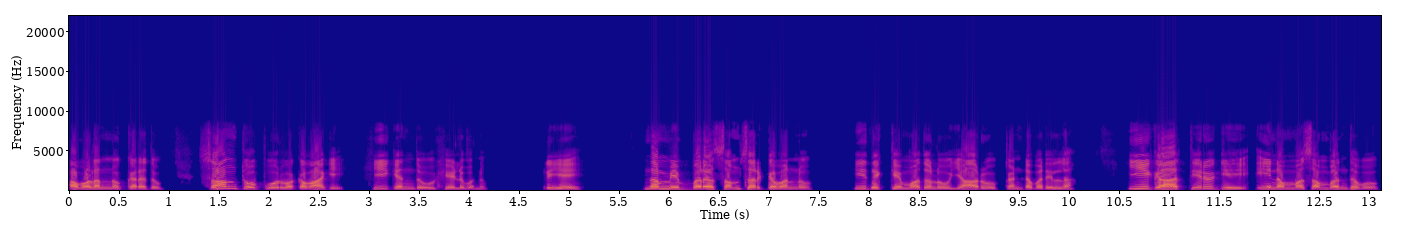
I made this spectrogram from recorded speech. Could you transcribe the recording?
ಅವಳನ್ನು ಕರೆದು, ಸಾಂತ್ವಪೂರ್ವಕವಾಗಿ ಹೀಗೆಂದು ಹೇಳುವನು. ಪ್ರಿಯೇ, ನಮ್ಮಿಬ್ಬರ ಸಂಸರ್ಗವನ್ನು ಇದಕ್ಕೆ ಮೊದಲು ಯಾರೂ ಕಂಡವರಿಲ್ಲ. ಈಗ ತಿರುಗಿ ಈ ನಮ್ಮ ಸಂಬಂಧವು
